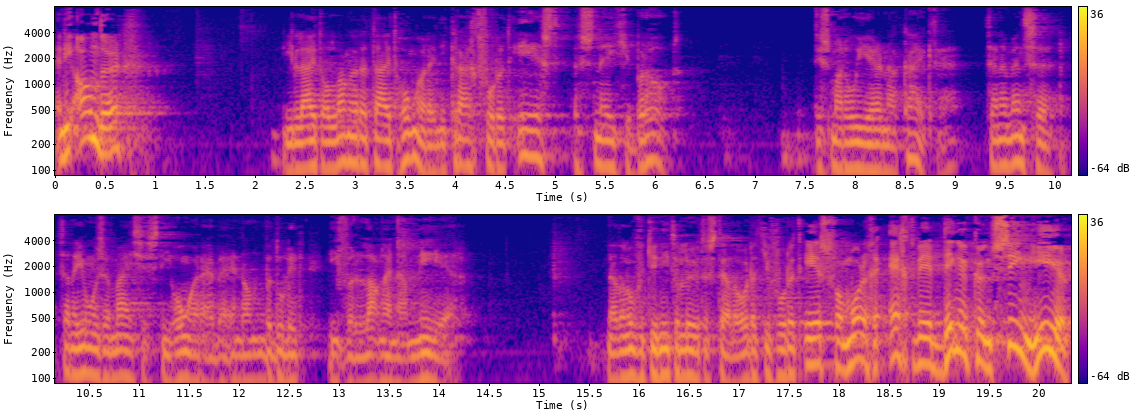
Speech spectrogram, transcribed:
En die ander, die lijdt al langere tijd honger en die krijgt voor het eerst een sneetje brood. Het is maar hoe je er naar kijkt, hè. Zijn er mensen, zijn er jongens en meisjes die honger hebben en dan bedoel ik, die verlangen naar meer. Nou, dan hoef ik je niet teleur te stellen hoor, dat je voor het eerst vanmorgen echt weer dingen kunt zien hier,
